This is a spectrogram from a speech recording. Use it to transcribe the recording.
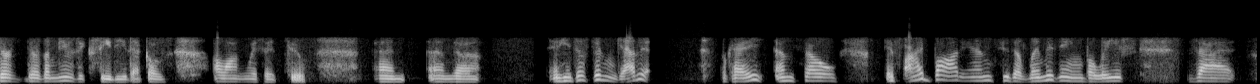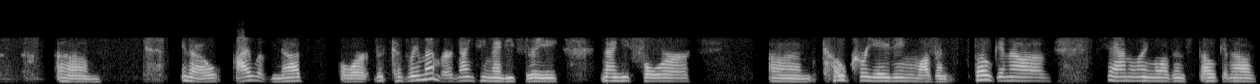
There's there's a music CD that goes along with it too, and and uh, and he just didn't get it. Okay, and so if I bought into the limiting belief that, um, you know, I was nuts, or because remember, 1993, 94. Um, co-creating wasn't spoken of channeling wasn't spoken of.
